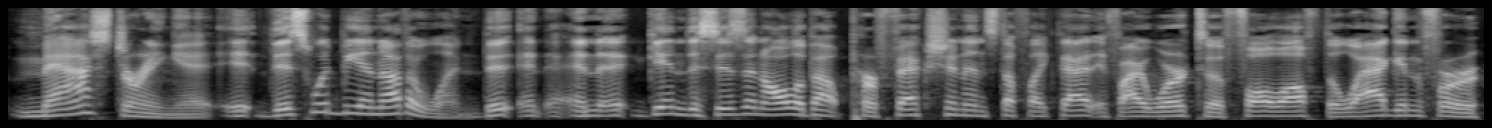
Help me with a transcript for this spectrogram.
mastering it, it this would be another one. And, and again, this isn't all about perfection and stuff like that. If I were to fall off the wagon for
